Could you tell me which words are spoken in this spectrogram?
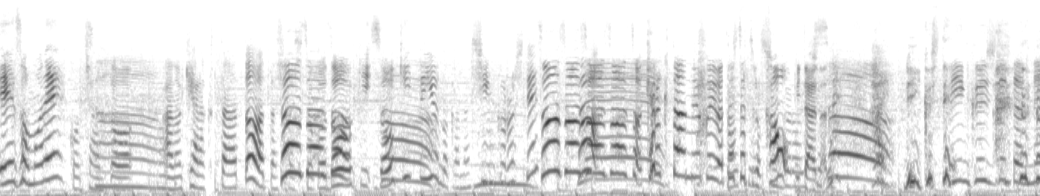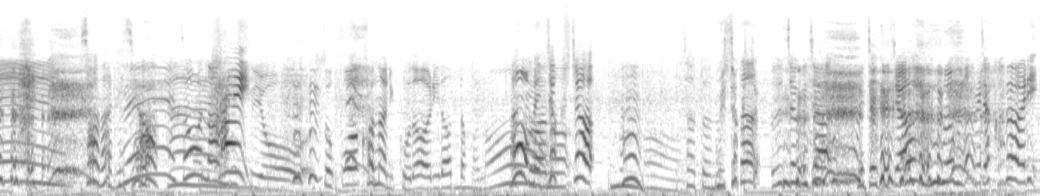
映像もねこうちゃんとあ。のキャラクターと私たちと同期同期っていうのかな？シンクロして？そうそうそうそう。そうキャラクターの横に私たちの顔みたいなね。はい。リンクして。リンクしてたね。そうなんですね。よそうなんですよ、そこはかなりこだわりだったかな。もうめちゃくちゃ。うん。佐藤のめちゃくちゃ。めちゃくちゃ。めちゃくちゃ。めちゃこだわり。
